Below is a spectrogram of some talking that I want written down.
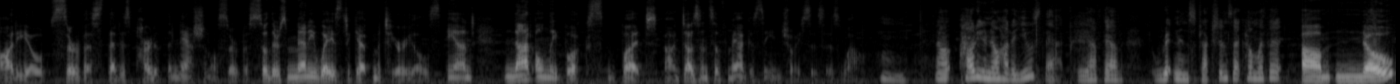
Audio service that is part of the national service. So there's many ways to get materials, and not only books, but uh, dozens of magazine choices as well. Now, how do you know how to use that? Do you have to have written instructions that come with it? Um, no,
